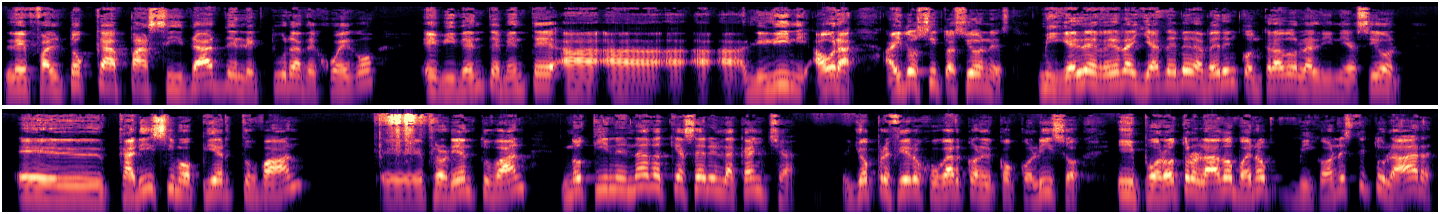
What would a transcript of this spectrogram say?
le faltó capacidad de lectura de juego, evidentemente a, Lilini. Ahora, hay dos situaciones. Miguel Herrera ya debe de haber encontrado la alineación. El carísimo Pierre Tubán, eh, Florian Tubán, no tiene nada que hacer en la cancha. Yo prefiero jugar con el cocolizo. Y por otro lado, bueno, Vigón es titular.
